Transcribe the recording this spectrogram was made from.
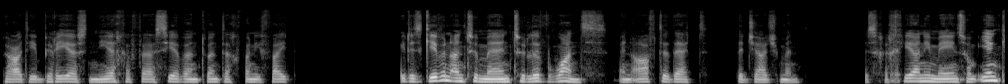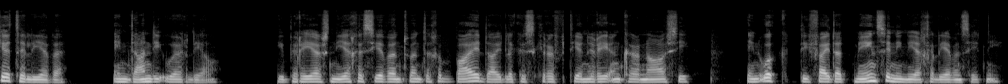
praat Hebreërs 9 vers 27 van die feit It is given unto man to live once and after that the judgment. Dis gegee aan die mens om een keer te lewe en dan die oordeel. Hebreërs 9:27 'n baie duidelike skrif teen reïnkarnasie en ook die feit dat mense nie nege lewens het nie.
